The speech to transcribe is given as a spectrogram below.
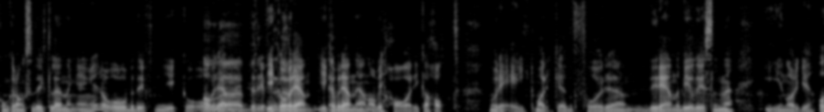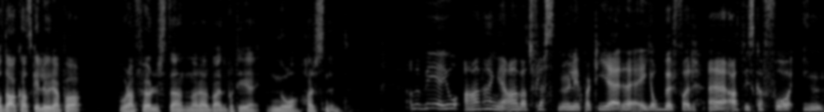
konkurransedyktig lenger, og bedriften gikk over, en, gikk over, en, gikk over igjen. Og vi har ikke hatt noe reelt marked for de rene biodieslene i Norge. Og da Kaski, lurer jeg på hvordan føles det når Arbeiderpartiet nå har snudd? Altså, vi er jo avhengig av at flest mulig partier eh, jobber for eh, at vi skal få inn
